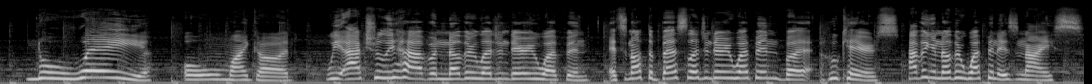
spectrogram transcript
no way. Oh my god we actually have another legendary weapon. It's not the best legendary weapon, but who cares? Having another weapon is nice.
